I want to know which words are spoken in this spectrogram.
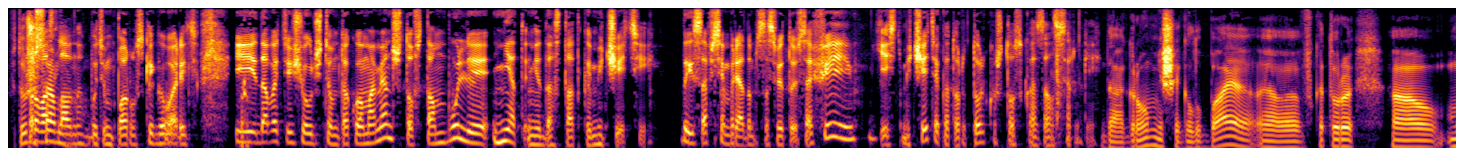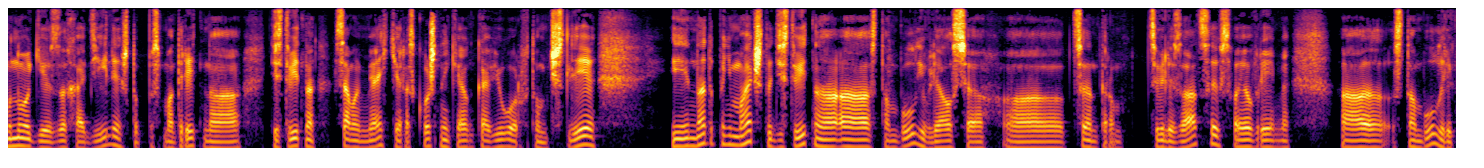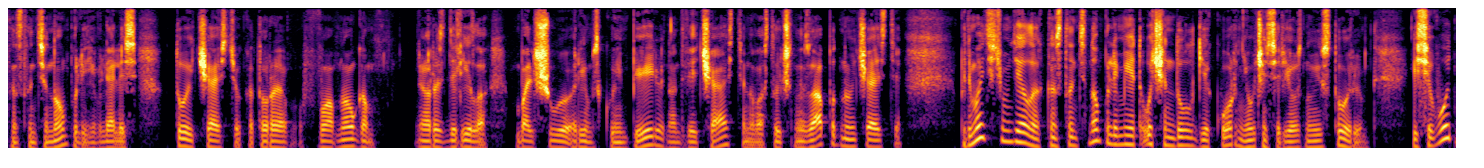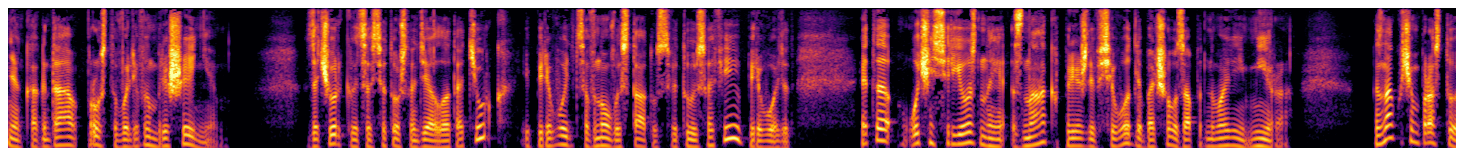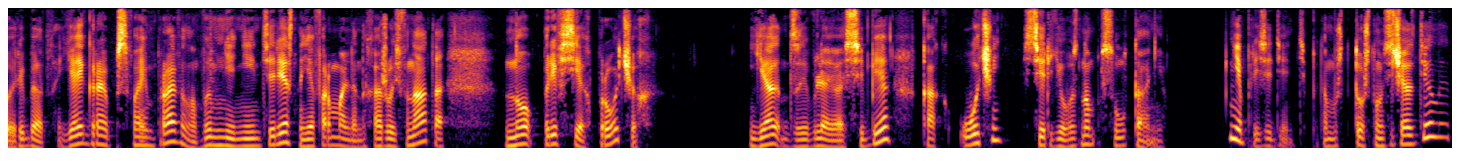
В то православных самое... будем по-русски говорить. И давайте еще учтем такой момент, что в Стамбуле нет недостатка мечетей. Да и совсем рядом со Святой Софией есть мечеть, о которой только что сказал Сергей. Да, огромнейшая, голубая, э, в которую э, многие заходили, чтобы посмотреть на действительно самый мягкий, роскошный ковер, в том числе и надо понимать, что действительно э, Стамбул являлся центром цивилизации в свое время. Стамбул или Константинополь являлись той частью, которая во многом разделила большую Римскую империю на две части, на восточную и западную части. Понимаете, в чем дело? Константинополь имеет очень долгие корни, очень серьезную историю. И сегодня, когда просто волевым решением зачеркивается все то, что делал Ататюрк, и переводится в новый статус Святую Софию, переводит, это очень серьезный знак, прежде всего, для большого западного мира. Знак очень простой, ребята. Я играю по своим правилам, вы мне не интересны, я формально нахожусь в НАТО, но при всех прочих я заявляю о себе как очень серьезном султане, не президенте, потому что то, что он сейчас делает,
